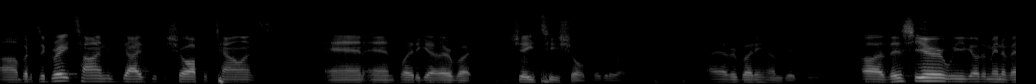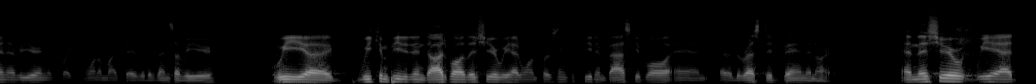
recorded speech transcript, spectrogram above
Uh, but it's a great time. These guys get to show off their talents and, and play together. But JT Scholl, take it away. Hi, everybody. I'm JT. Uh, this year, we go to main event every year, and it's like one of my favorite events every year. We uh, we competed in dodgeball this year. We had one person compete in basketball, and uh, the rest did band and art. And this year, we had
